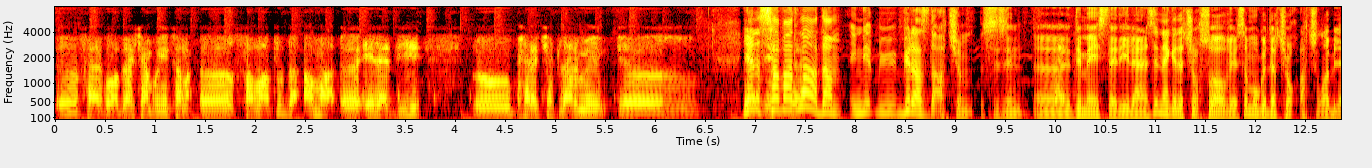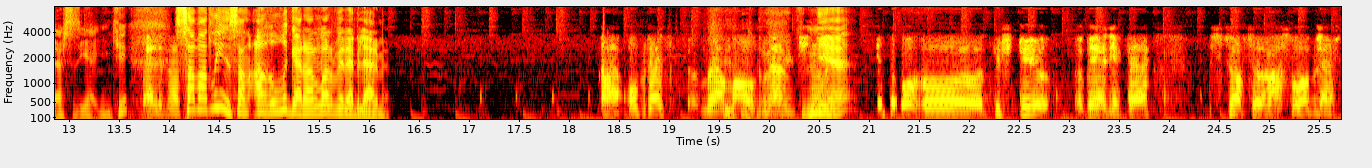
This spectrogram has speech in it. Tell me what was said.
fərq ola bilər ki, yəni bu insan ə, savadlıdır, amma ə, elədiyi ə, hərəkətlərmi ə, Yəni də, savadlı adam indi biraz da açım sizin ə, demək istədiklərinizi. Nə qədər çox sual versəm, o qədər çox açıla bilərsiniz yəqin ki. Bəli, bəli. Savadlı insan ağıllı qərarlar verə bilərmi? Hə, o biraz müəmmalıdır mənim üçün. Niyə? Çünki o ə, düşdüyü belə deyək də situasiyadan asılı ola bilər.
